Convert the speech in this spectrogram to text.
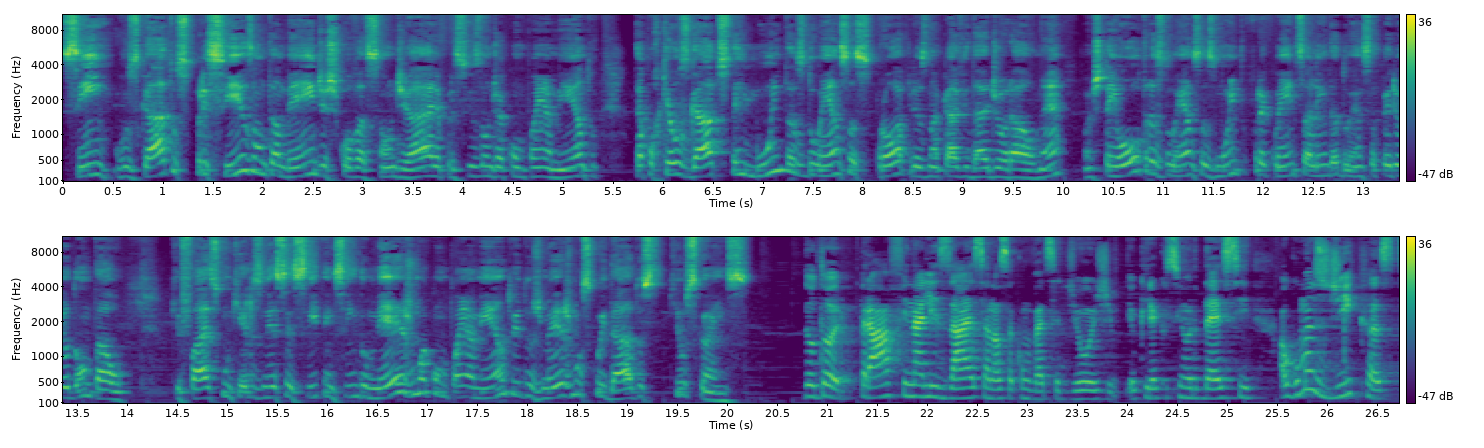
Sim, os gatos precisam também de escovação diária, precisam de acompanhamento, até porque os gatos têm muitas doenças próprias na cavidade oral, né? A gente tem outras doenças muito frequentes além da doença periodontal que faz com que eles necessitem sim do mesmo acompanhamento e dos mesmos cuidados que os cães. Doutor, para finalizar essa nossa conversa de hoje, eu queria que o senhor desse algumas dicas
